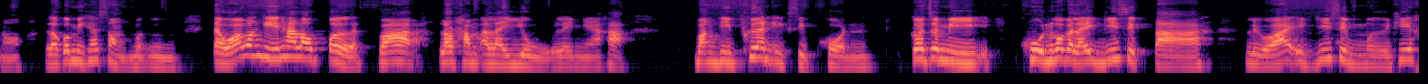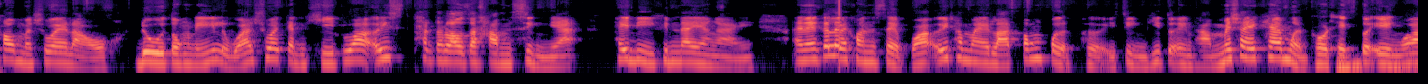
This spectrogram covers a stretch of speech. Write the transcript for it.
เนาะเราก็มีแค่สองมือแต่ว่าบางทีถ้าเราเปิดว่าเราทำอะไรอยู่อะไรเงี้ยค่ะ บางทีเพื่อนอีกสิบคน ก็จะมีคูณเข้าไปแล้วอีกยี่สิบตา หรือว่าอีกยี่สิบมือที่เข้ามาช่วยเราดูตรงนี้หรือว่าช่วยกันคิดว่า เอ้ยถ้าเราจะทำสิ่งเนี้ย ให้ดีขึ้นได้ยังไง อันนี้ก็เลยคอนเซปต์ว่า เอ้ยทำไมรัฐต้องเปิดเผยสิ่งที่ตัวเองทำไม่ใช่แค่เหมือนโปรเทคตัวเองว่า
